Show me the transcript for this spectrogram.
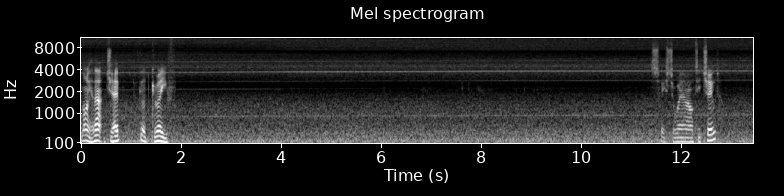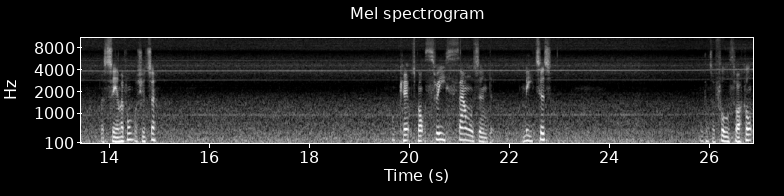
Not like that, Jeb. Good grief. Switch to air altitude. The sea level, I should say. Okay, it's about 3,000 metres. Got a full throttle.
